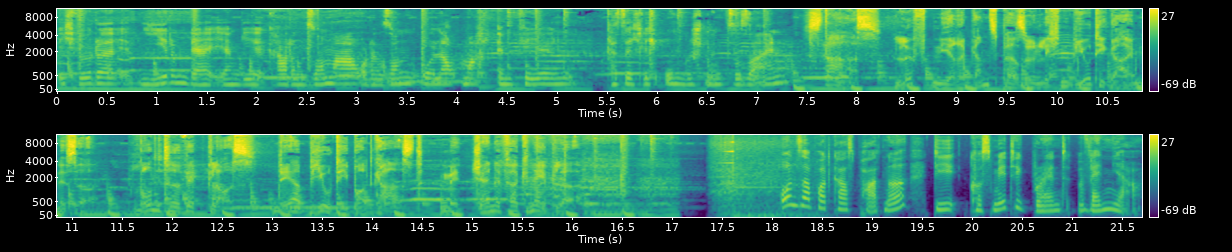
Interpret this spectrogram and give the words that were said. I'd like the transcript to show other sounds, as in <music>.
Ich würde jedem, der irgendwie gerade einen Sommer- oder Sonnenurlaub macht, empfehlen, tatsächlich ungeschminkt zu sein. Stars lüften ihre ganz persönlichen Beauty-Geheimnisse. Bunte Wipgloss, der Beauty-Podcast mit Jennifer Kneble. Unser Podcast-Partner, die Kosmetikbrand Venya.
